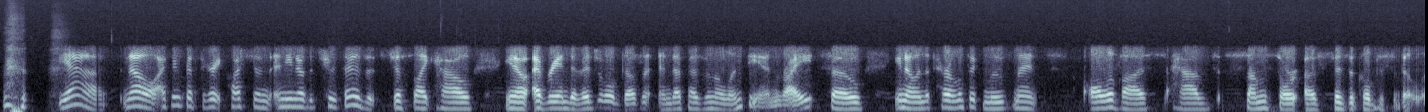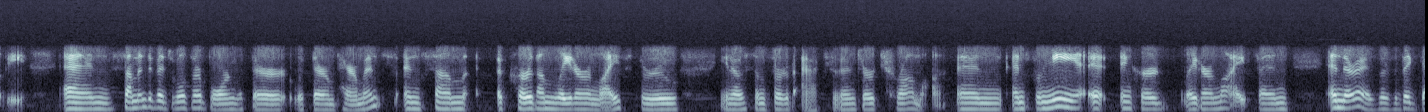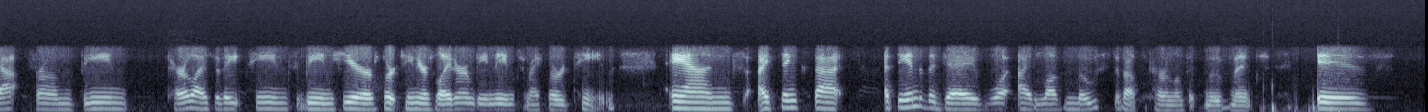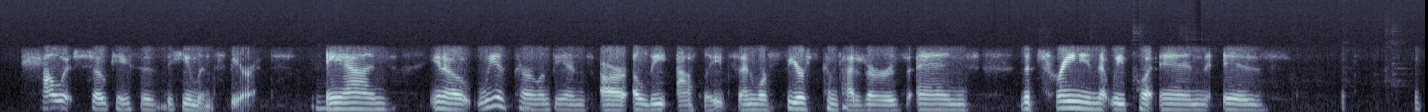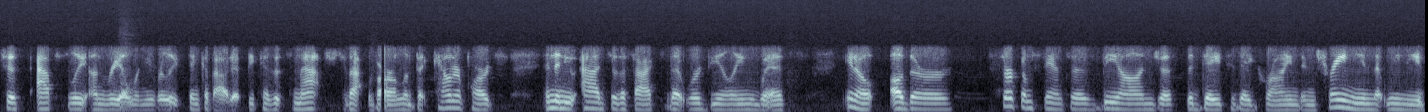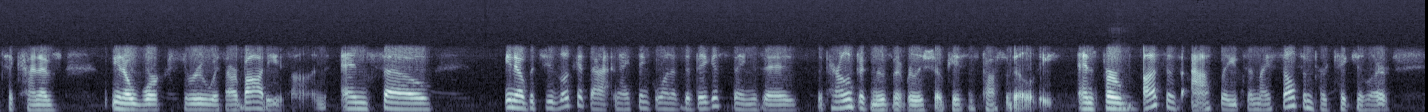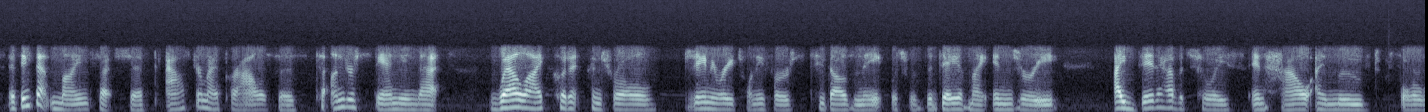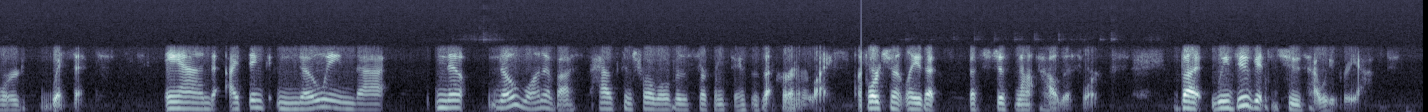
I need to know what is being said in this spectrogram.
Yeah, no, I think that's a great question. And you know, the truth is, it's just like how you know every individual doesn't end up as an Olympian, right? So you know, in the Paralympic movement, all of us have some sort of physical disability, and some individuals are born with their with their impairments, and some occur them later in life through you know some sort of accident or trauma. And and for me, it occurred later in life, and and there is there's a big gap from being paralyzed at 18 to being here 13 years later and being named to my third team. And I think that at the end of the day, what I love most about the Paralympic movement is how it showcases the human spirit. Mm-hmm. And, you know, we as Paralympians are elite athletes and we're fierce competitors, and the training that we put in is just absolutely unreal when you really think about it because it's matched to that of our Olympic counterparts. And then you add to the fact that we're dealing with, you know, other circumstances beyond just the day to day grind and training that we need to kind of, you know, work through with our bodies on. And so, you know, but you look at that, and I think one of the biggest things is the Paralympic movement really showcases possibility. And for us as athletes, and myself in particular, I think that mindset shift after my paralysis to understanding that, well, I couldn't control January 21st, 2008, which was the day of my injury, I did have a choice in how I moved forward with it. And I think knowing that no, no one of us has control over the circumstances that occur in our life. Unfortunately, that's, that's just not how this works. But we do get to choose how we react.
